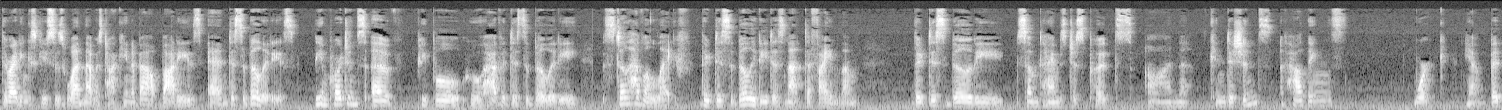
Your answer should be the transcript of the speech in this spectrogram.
the Writing Excuses one that was talking about bodies and disabilities. The importance of people who have a disability still have a life. Their disability does not define them. Their disability sometimes just puts on conditions of how things work. Yeah, but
